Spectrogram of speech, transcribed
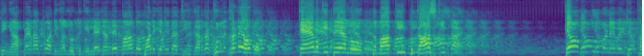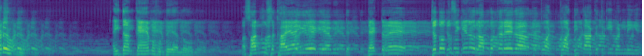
ਧੀਆਂ ਪੈਣਾ ਤੁਹਾਡੀਆਂ ਲੁੱਟ ਕੇ ਲੈ ਜਾਂਦੇ, ਬਾਹ ਤੋਂ ਫੜ ਕੇ ਜਿਹਦਾ ਜੀ ਕਰਦਾ ਖੁੱਲ ਖੜੇ ਹੋਵੋ। ਕਾਇਮ ਕੀਤੇ ਆ ਲੋਕ, ਦਿਮਾਗੀ ਵਿਕਾਸ ਕੀਤਾ ਹੈ। ਕਿਉਂ ਬੁੱਧੂ ਬਣੇ ਬੈਠੇ ਖੜੇ ਹੋਵੋ ਐਦਾਂ ਕਾਇਮ ਹੁੰਦੇ ਆ ਲੋਕ। ਸਾਨੂੰ ਸਿਖਾਇਆ ਹੀ ਇਹ ਗਿਆ ਵੀ ਡੈਡ ਰਹਿ। ਜਦੋਂ ਤੁਸੀਂ ਕਹਿੰਦੇ ਹੋ ਰੱਬ ਕਰੇਗਾ ਤੇ ਤੁਹਾ- ਤੁਹਾਡੀ ਤਾਕਤ ਕੀ ਬਣਨੀ ਹੈ?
